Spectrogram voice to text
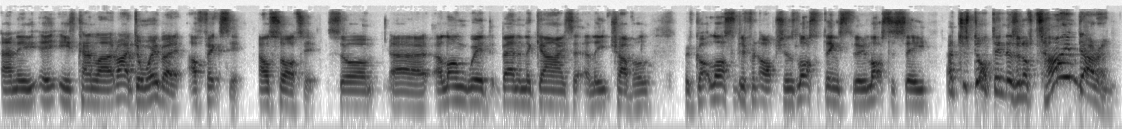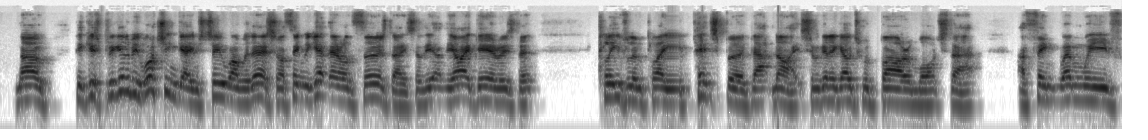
and he, he- he's kind of like, right, don't worry about it. I'll fix it. I'll sort it. So, uh, along with Ben and the guys at Elite Travel, we've got lots of different options, lots of things to do, lots to see. I just don't think there's enough time, Darren. No, because we're going to be watching games too while we're there. So I think we get there on Thursday. So the, the idea is that Cleveland play Pittsburgh that night. So we're going to go to a bar and watch that. I think when we've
